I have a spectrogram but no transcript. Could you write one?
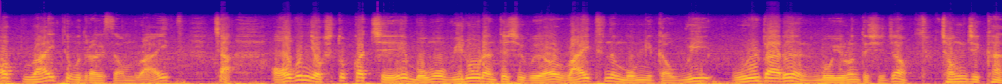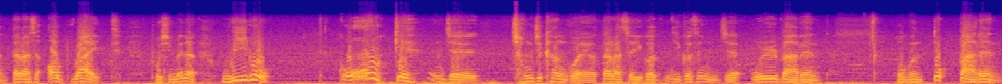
upright 보도록 하겠습니다. upright. 자, up은 역시 똑같이 뭐뭐 위로란 뜻이고요. right는 뭡니까? 위 올바른 뭐 이런 뜻이죠. 정직한. 따라서 upright 보시면은 위로 곱게 이제 정직한 거예요. 따라서 이것 이것은 이제 올바른 혹은 똑바른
